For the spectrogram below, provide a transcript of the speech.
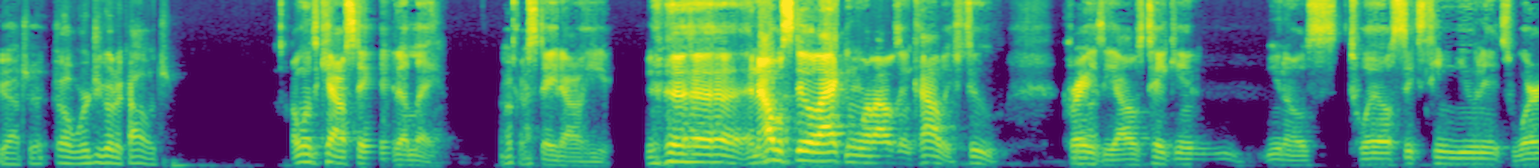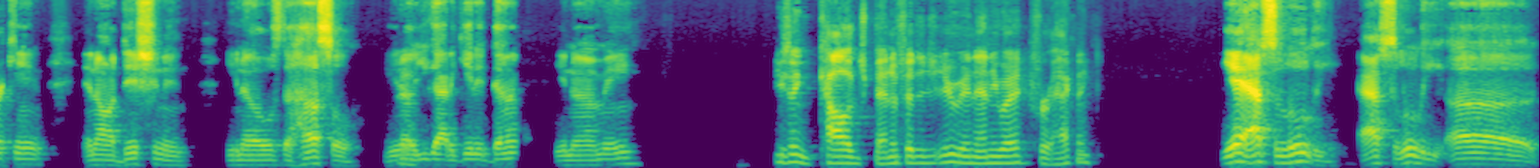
Gotcha. Oh, where'd you go to college? I went to Cal State LA. Okay. I stayed out here. and I was still acting while I was in college too. Crazy. I was taking, you know, 12, 16 units, working and auditioning. You know, it was the hustle. You know, Yeah. you got to get it done. You know what I mean? You think college benefited you in any way for acting? Yeah, absolutely. Absolutely. Uh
